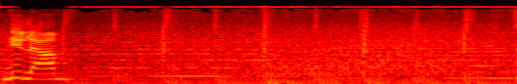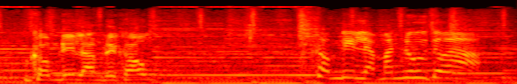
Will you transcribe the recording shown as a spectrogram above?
Đi làm. Không đi làm được không? Không đi làm anh nuôi tôi à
